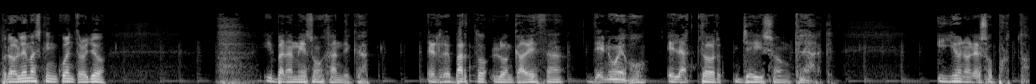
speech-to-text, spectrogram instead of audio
Problemas que encuentro yo. Y para mí es un handicap. El reparto lo encabeza, de nuevo, el actor Jason Clark. Y yo no le soporto,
